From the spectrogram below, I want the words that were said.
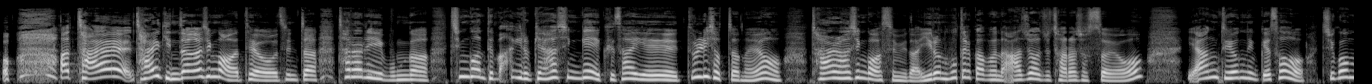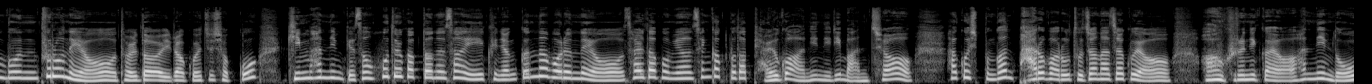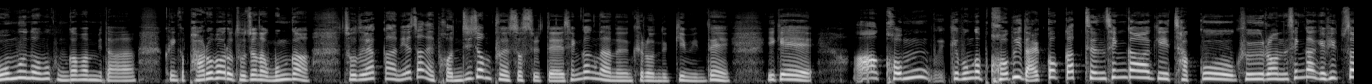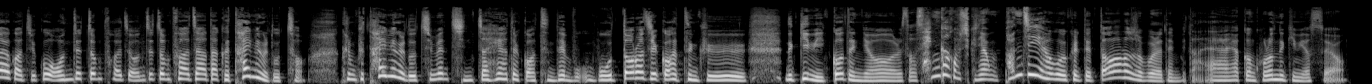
아, 잘, 잘 긴장하신 것 같아요. 진짜 차라리 뭔가 친구한테 막 이렇게 하신 게 그 사이에 뚫리셨잖아요. 잘 하신 것 같습니다. 이런 호들갑은 아주 아주 잘하셨어요. 양두영님께서 직원분 프로네요. 덜덜이라고 해주셨고, 김한님께서 호들갑 떠는 사이 그냥 끝나버렸네요. 살다 보면 생각보다 별거 아닌 일이 많죠. 하고 싶은 건 바로바로 도전하자고요. 아우, 그러니까요. 한님 너무너무 공감합니다. 그러니까 바로바로 도전하고 뭔가 저도 약간 예전에 번지점프 했었을 때 생각나는 그런 느낌인데, 이게 아, 겁, 이렇게 뭔가 겁이 날 것 같은 생각이 자꾸 그런 생각에 휩싸여가지고 언제 점프하지, 언제 점프하지 하다 그 타이밍을 놓쳐. 그럼 그 타이밍을 놓치면 진짜 해야 될 것 같은데 못, 못 떨어질 것 같은 그 느낌이 있거든요. 그래서 생각 없이 그냥 번지! 하고 그때 떨어져 버려야 됩니다. 아, 약간 그런 느낌이었어요.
